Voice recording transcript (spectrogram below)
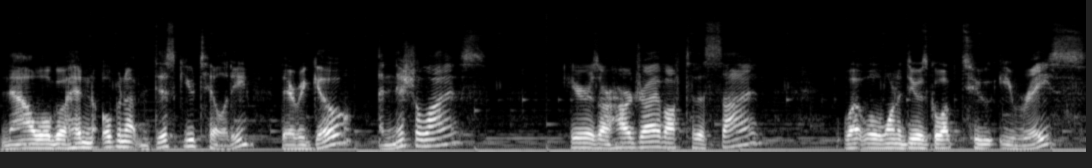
Now we'll go ahead and open up disk utility. There we go, initialize. Here's our hard drive off to the side. What we'll wanna do is go up to erase.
